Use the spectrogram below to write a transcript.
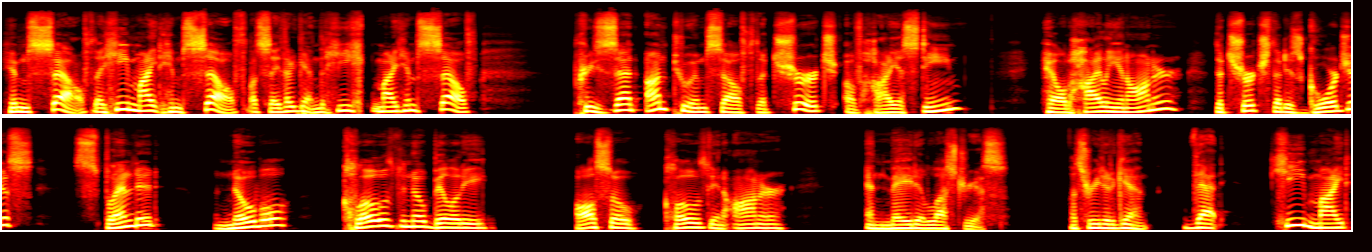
himself, that he might himself, let's say that again, that he might himself present unto himself the church of high esteem, held highly in honor, the church that is gorgeous, splendid, noble, clothed in nobility, also clothed in honor, and made illustrious. Let's read it again. That he might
